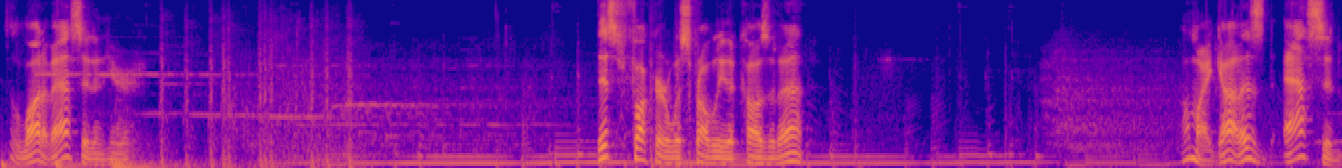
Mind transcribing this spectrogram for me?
There's a lot of acid in here. This fucker was probably the cause of that. Oh my god, this is acid.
